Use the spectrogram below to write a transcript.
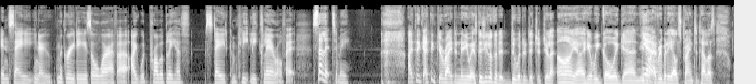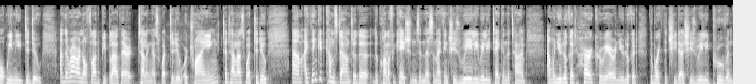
in say, you know, Magrudy's or wherever, I would probably have stayed completely clear of it. Sell it to me. I think I think you're right in many ways because you look at it, do it or ditch it. You're like, oh yeah, here we go again. You yeah. know, everybody else trying to tell us what we need to do, and there are an awful lot of people out there telling us what to do or trying to tell us what to do. Um, I think it comes down to the the qualifications in this, and I think she's really, really taken the time. And when you look at her career and you look at the work that she does, she's really proven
